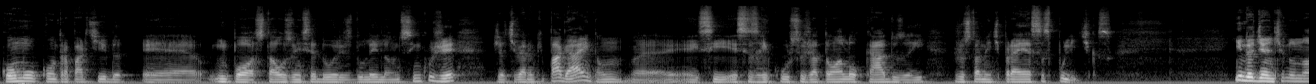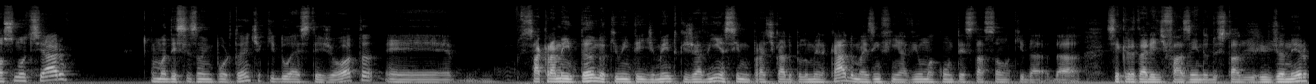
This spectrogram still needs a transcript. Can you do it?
como contrapartida é, imposta aos vencedores do leilão de 5G, já tiveram que pagar, então é, esse, esses recursos já estão alocados aí justamente para essas políticas. Indo adiante no nosso noticiário, uma decisão importante aqui do STJ, é, sacramentando aqui o entendimento que já vinha sendo praticado pelo mercado, mas enfim, havia uma contestação aqui da, da, Secretaria de Fazenda do Estado de Rio de Janeiro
